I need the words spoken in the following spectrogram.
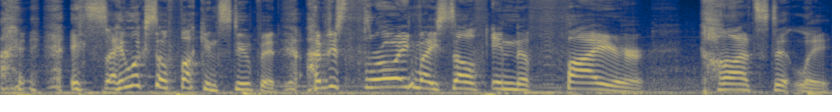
it's, I look so fucking stupid. I'm just throwing myself into fire constantly.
